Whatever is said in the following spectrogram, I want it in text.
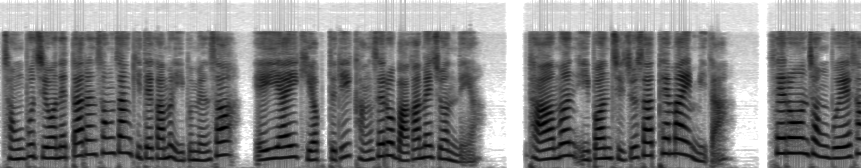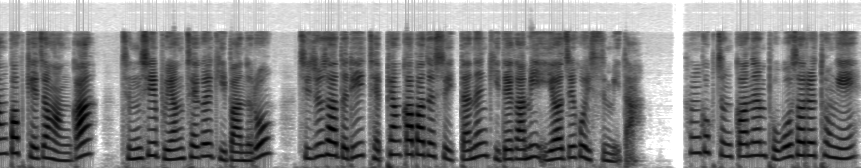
정부 지원에 따른 성장 기대감을 입으면서 AI 기업들이 강세로 마감해 주었네요. 다음은 이번 지주사 테마입니다. 새로운 정부의 상법 개정안과 증시 부양책을 기반으로 지주사들이 재평가받을 수 있다는 기대감이 이어지고 있습니다. 흥국증권은 보고서를 통해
